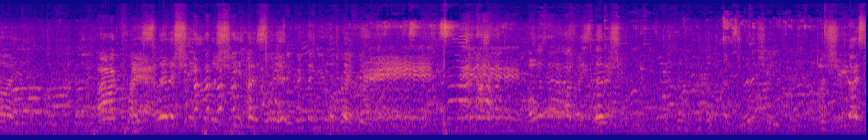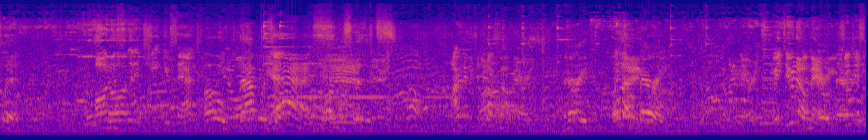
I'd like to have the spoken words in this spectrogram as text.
sheet I. Ah, I crap. slid a sheet with the sheet I slid. Good thing you don't try What was that about me? Slid a sheet. I slid a sheet. A sheet I slid. On the slitted sheet you sat? Oh, that was it. Yes. On the slitted s- I think we should talk about Mary. Mary. I know Mary. We do know Mary. She just,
